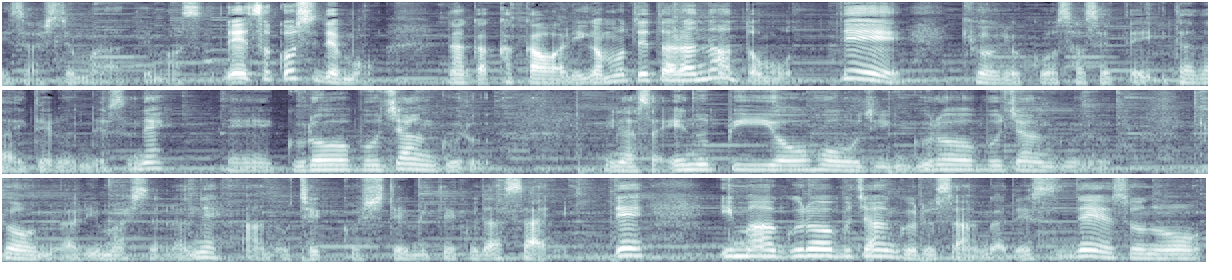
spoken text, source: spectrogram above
見させてもらってます。で少しでもなんか関わりが持てたらなと思って協力をさせていただいてるんですね、えー、グローブジャングル。皆さん NPO 法人グローブジャングル興味ありましたらねあのチェックしてみてください。で今グローブジャングルさんがですねその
